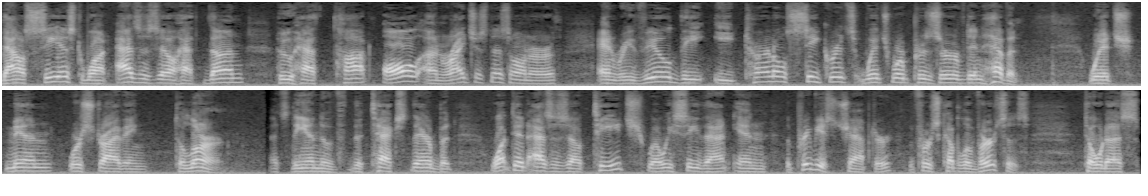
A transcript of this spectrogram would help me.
Thou seest what Azazel hath done, who hath taught all unrighteousness on earth, and revealed the eternal secrets which were preserved in heaven, which men were striving to learn. That's the end of the text there. But what did Azazel teach? Well, we see that in the previous chapter, the first couple of verses told us,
